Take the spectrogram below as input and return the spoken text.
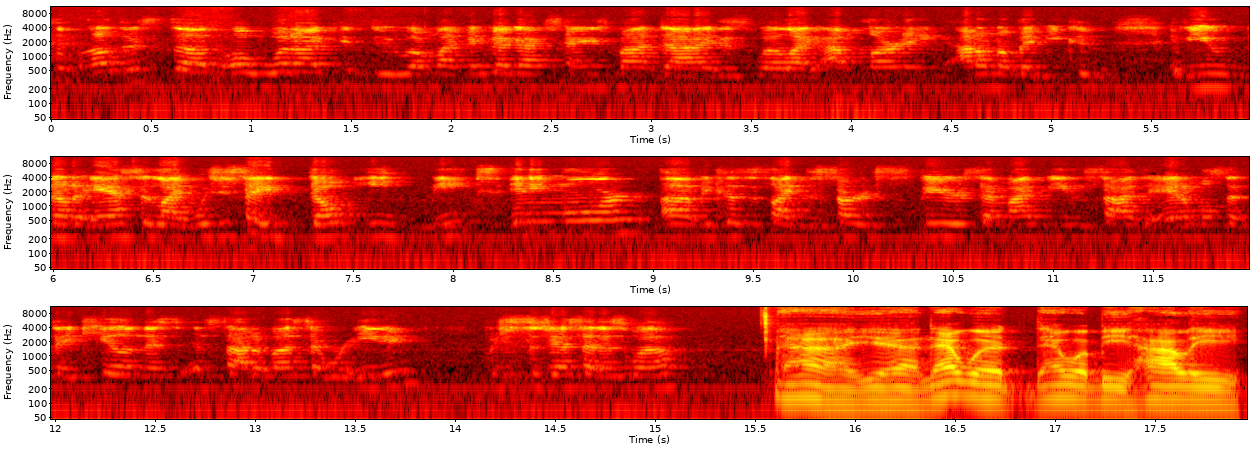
some other stuff on what I can do. I'm like, maybe I gotta change my diet as well. Like I'm learning. I don't know. Maybe you could, if you know the answer. Like, would you say don't eat meat anymore uh, because it's like the certain spirits that might be inside the animals that they kill this inside of us that we're eating? Would you suggest that as well? Ah, yeah, that would that would be highly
